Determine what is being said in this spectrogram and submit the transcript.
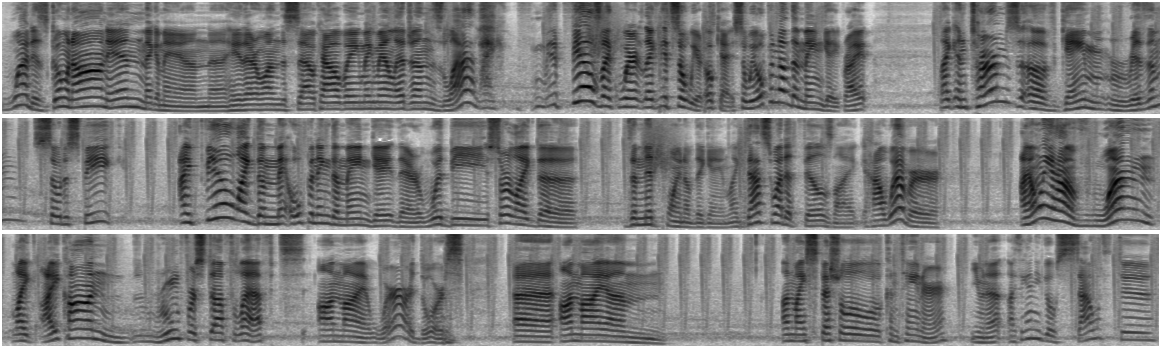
What is going on in Mega Man? Uh, hey there, everyone. This is Sao Cowboy, Mega Man Legends. La like, it feels like we're like it's so weird. Okay, so we opened up the main gate, right? Like in terms of game rhythm, so to speak, I feel like the opening the main gate there would be sort of like the the midpoint of the game. Like that's what it feels like. However, I only have one, like, icon room for stuff left on my... Where are doors? Uh, on my, um... On my special container unit. I think I need to go south to...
